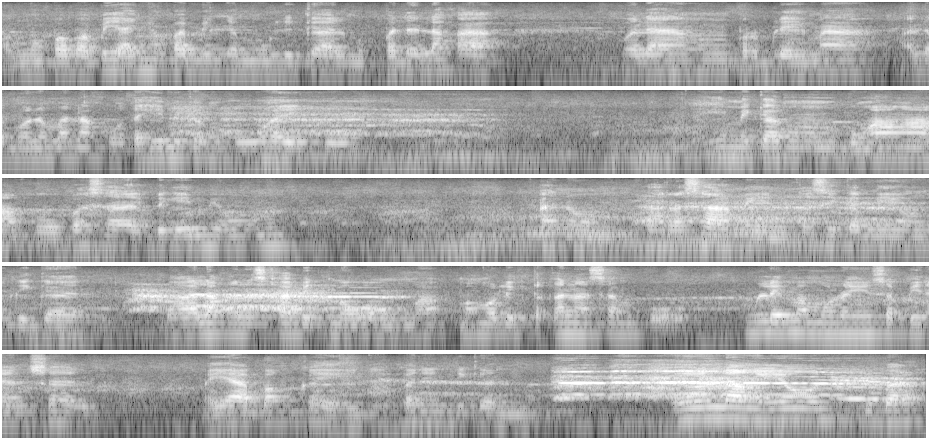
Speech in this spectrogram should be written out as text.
Huwag mong pababayaan yung pamilya mong legal. Magpadala ka. walang problema. Alam mo naman ako, tahimik ang buhay ko. Tahimik ang bunganga ko. Basta ibigay mo yung ano, para sa amin, kasi kami yung legal. Bahala ka na sa kabit mo kung ma- mangulikta ka ng sampu. Problema mo na yun sa pinansyal. Mayabang ka eh, hindi panindigan mo. Ayun lang yun, di ba?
